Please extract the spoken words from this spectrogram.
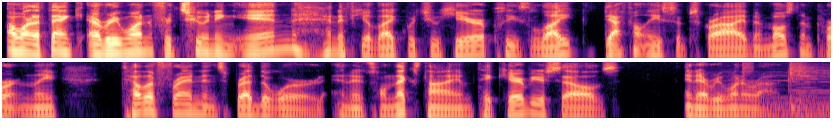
I want to thank everyone for tuning in. And if you like what you hear, please like, definitely subscribe, and most importantly, tell a friend and spread the word. And until next time, take care of yourselves and everyone around you.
